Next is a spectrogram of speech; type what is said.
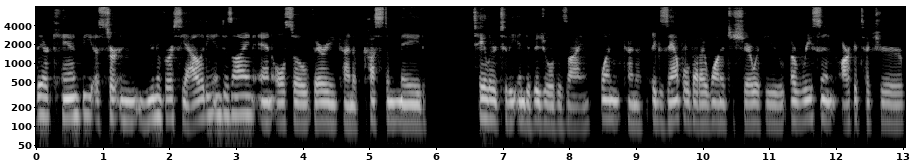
there can be a certain universality in design and also very kind of custom made tailored to the individual design. One kind of example that I wanted to share with you a recent architecture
